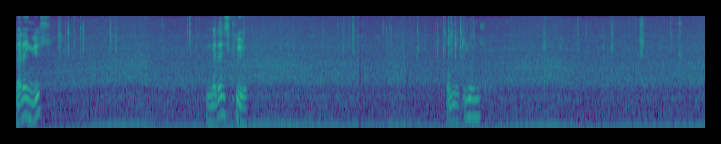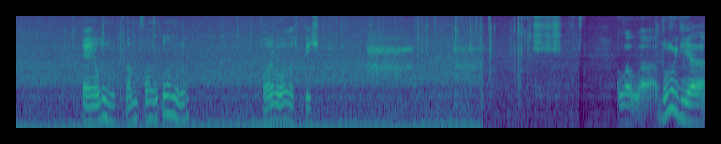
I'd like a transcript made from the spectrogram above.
Nereden gidiyoruz? Neden çıkıyor? Allah dur lan dur. Eee oğlum lan bu falan yok mu lan burada? Bu araba vallahi çok değişik. Allah Allah. Bu muydu ya?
